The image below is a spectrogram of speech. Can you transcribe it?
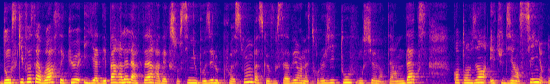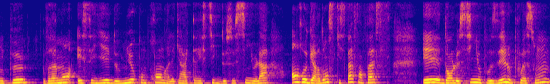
Donc ce qu'il faut savoir, c'est qu'il y a des parallèles à faire avec son signe opposé, le poisson, parce que vous savez, en astrologie, tout fonctionne en termes d'axe. Quand on vient étudier un signe, on peut vraiment essayer de mieux comprendre les caractéristiques de ce signe-là en regardant ce qui se passe en face. Et dans le signe opposé, le poisson,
